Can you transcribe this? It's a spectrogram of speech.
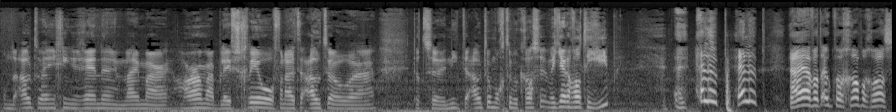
om de auto heen gingen rennen. En wij maar, Harma bleef schreeuwen vanuit de auto dat ze niet de auto mochten bekrassen. Weet jij nog wat hij riep? Eh, help, help! Nou ja, wat ook wel grappig was,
